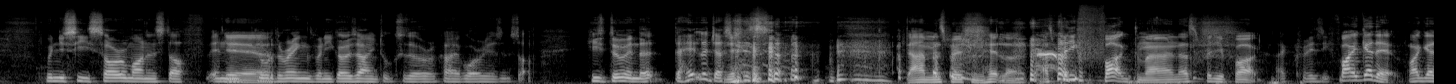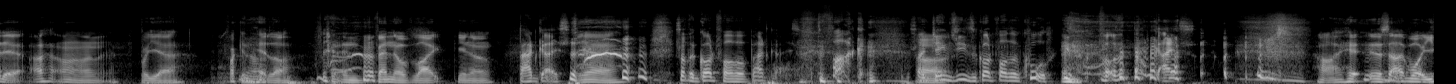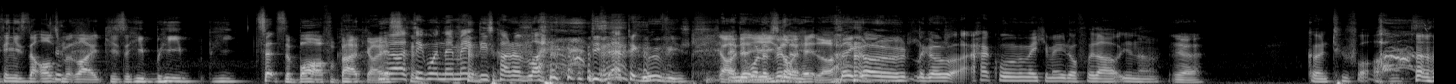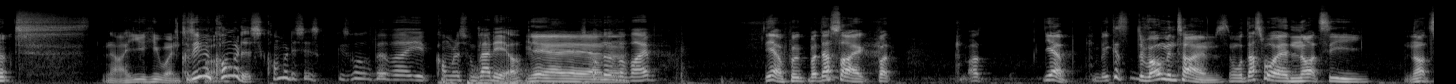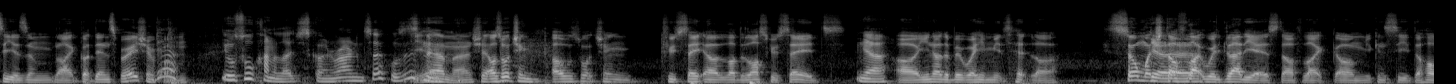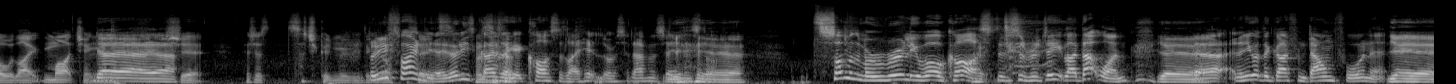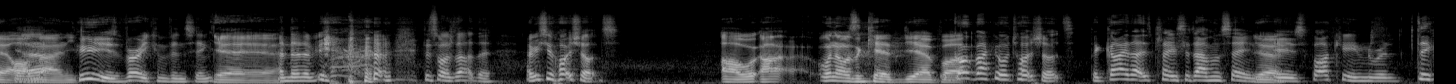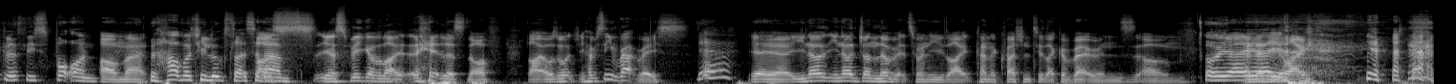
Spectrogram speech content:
when you see Saruman and stuff in Yeah, Lord of the Rings, when he goes out and talks to the Uruk-hai warriors and stuff, he's doing the the Hitler gestures. Damn, inspiration from Hitler. That's pretty fucked, man. That's pretty fucked. like crazy. But I get it. I get it. I, I don't know. But yeah, fucking Yeah. Hitler, fucking inventor of like, you know, Bad guys. yeah. It's not the Godfather of bad guys. What the fuck? It's like Oh. James Dean's the Godfather of cool. He's the Godfather of bad guys. Oh, is that what you think he's the ultimate? Like he's he he he sets the bar for bad guys. Yeah, I think when they make these kind of like these epic movies, oh, and they want a villain, not Hitler. they go they go. How can we make him Adolf without you know yeah. going too far? No, he he went. Because even far. Commodus, Commodus is he's got a bit of a Commodus from Gladiator. Yeah, yeah, yeah, He's yeah. got a bit no. of a vibe. Yeah, but, but that's like, but, uh, yeah, because the Roman times. Well, that's where Nazi Nazism like got the inspiration Yeah. from. It was all kind of like just going around in circles, isn't Yeah, it? Yeah, man. Shit, I was watching. I was watching Crusade, uh, like the Last Crusades. Yeah. Uh, you know the bit where he meets Hitler. So much Yeah, stuff yeah. like with gladiator stuff. Like um, you can see the whole like marching. Yeah, and yeah, yeah. Shit. It's just such a good movie. But you find it, you know, these guys that get cast as like Hitler or Saddam Hussein yeah, and stuff. yeah, yeah, Some of them are really well cast. It's ridiculous. Like that one. yeah, yeah, Yeah. yeah. And then you got the guy from Downfall, innit? Yeah, yeah, yeah. Oh man. He- He is very convincing. yeah, yeah. And then have you, this one's out there. Have you seen Hot Shots? Oh, uh, when I was a kid, yeah, but Go back and watch Hot Shots. The guy that is playing Saddam Hussein Yeah. is fucking ridiculously spot on oh man. with how much he looks like I Saddam. was- yeah, speaking of like Hitler stuff, like I was watching. Have you seen Rat Race? Yeah. Yeah, yeah. You know, you know Jon Lovitz when he like kind of crashed into like a veterans, um, Oh yeah, and yeah, then he yeah. like. and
